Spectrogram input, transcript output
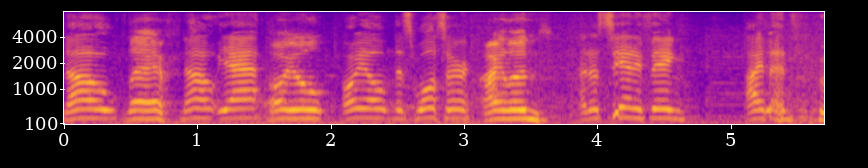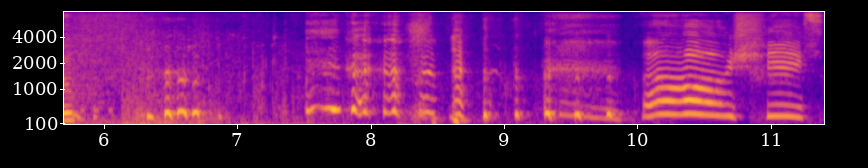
No. Left. No. Yeah. Oil. Oil. There's water. Island. I don't see anything. Island. Boom. Oh, jeez.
